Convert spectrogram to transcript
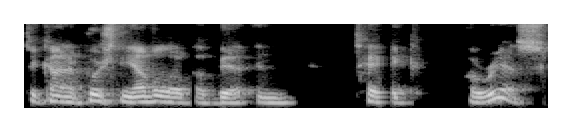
to kind of push the envelope a bit and take a risk,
